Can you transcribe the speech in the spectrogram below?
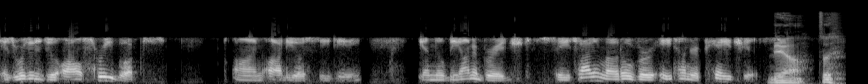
is we're going to do all three books on audio CD, and they'll be unabridged. So you're talking about over 800 pages Yeah. It's a-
